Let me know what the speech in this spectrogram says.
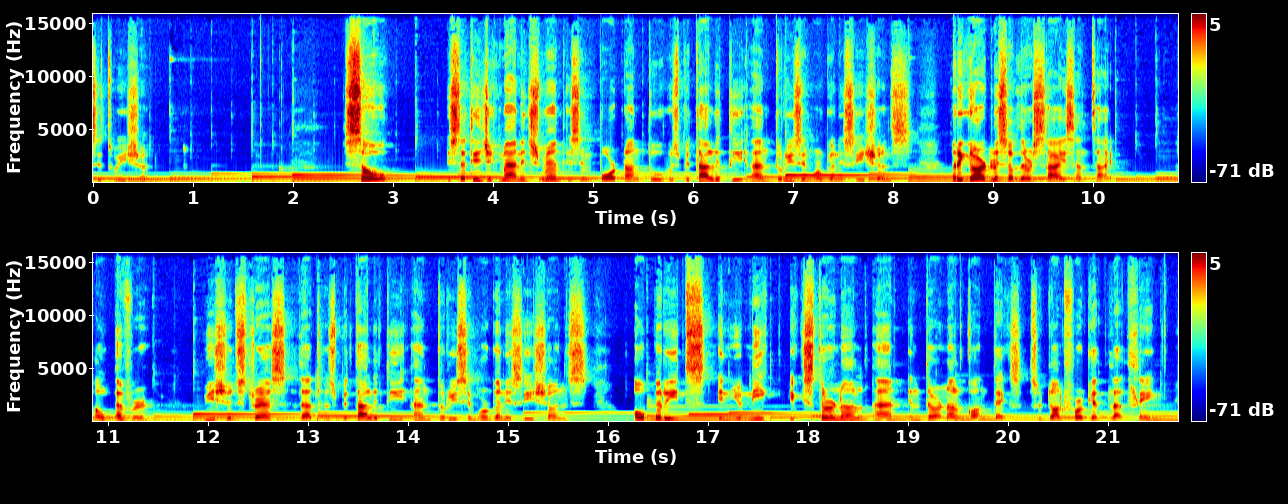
situation. So, strategic management is important to hospitality and tourism organizations, regardless of their size and type. However, we should stress that hospitality and tourism organizations operates in unique external and internal contexts. So don't forget that thing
